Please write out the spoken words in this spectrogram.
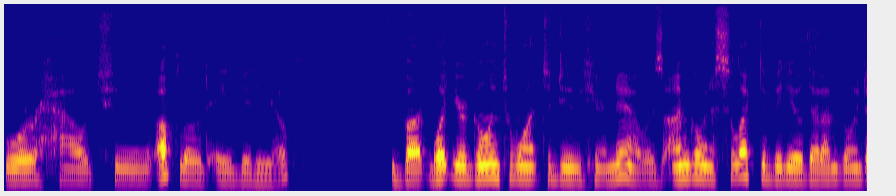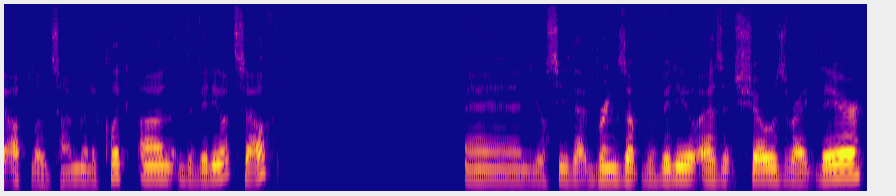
or how to upload a video. But what you're going to want to do here now is I'm going to select a video that I'm going to upload. So I'm going to click on the video itself. And you'll see that brings up the video as it shows right there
